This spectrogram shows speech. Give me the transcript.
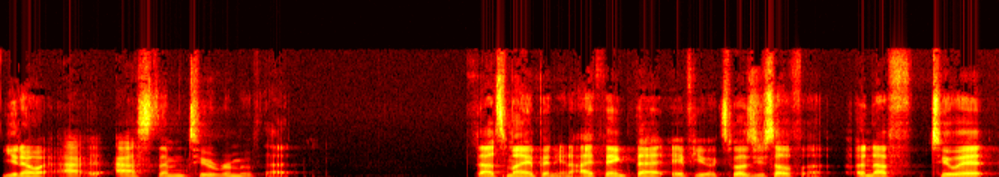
You know, a- ask them to remove that. That's my opinion. I think that if you expose yourself uh, enough to it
